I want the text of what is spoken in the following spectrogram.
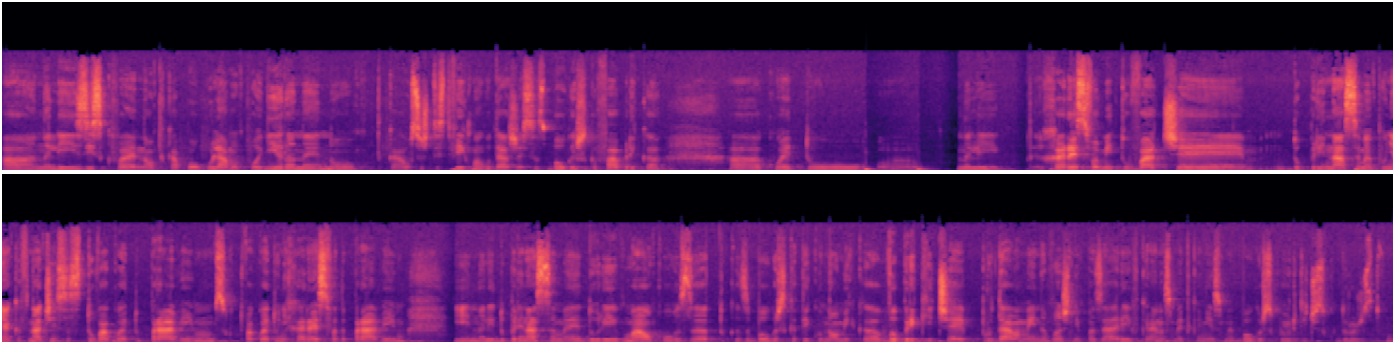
а, нали, изисква едно така по-голямо планиране, но така осъществихме го даже с българска фабрика, а, което а, нали, харесва ми това, че допринасяме по някакъв начин с това, което правим, с това, което ни харесва да правим и нали, допринасяме дори малко за, тук, за българската економика, въпреки, че продаваме и на външни пазари. В крайна сметка ние сме българско юридическо дружество.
